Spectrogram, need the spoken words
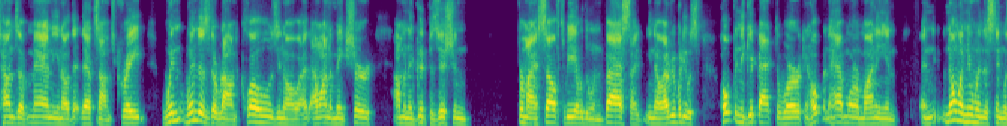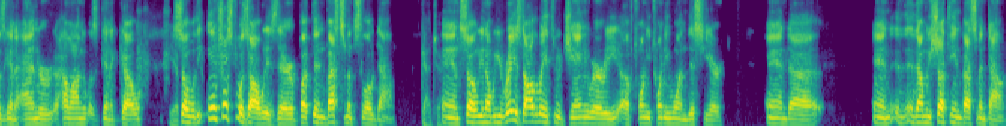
tons of man you know that, that sounds great when when does the round close you know i, I want to make sure i'm in a good position for myself to be able to invest i you know everybody was hoping to get back to work and hoping to have more money and and no one knew when this thing was going to end or how long it was going to go yep. so the interest was always there but the investment slowed down gotcha and so you know we raised all the way through january of 2021 this year and uh and, and then we shut the investment down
